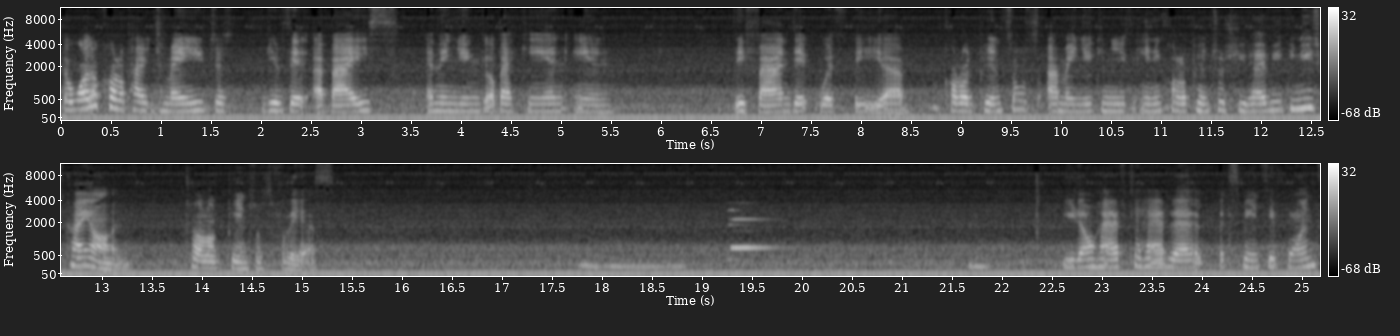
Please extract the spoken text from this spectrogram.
the watercolor paint to me just gives it a base and then you can go back in and define it with the uh, colored pencils. I mean, you can use any colored pencils you have. You can use crayon colored pencils for this. You don't have to have the expensive ones.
